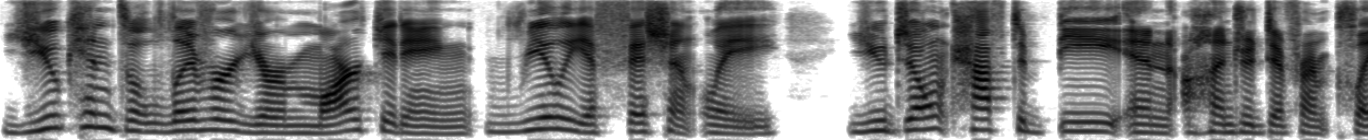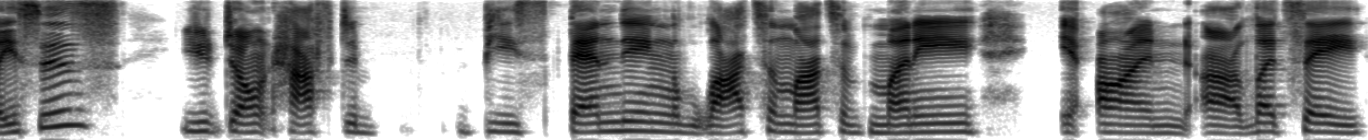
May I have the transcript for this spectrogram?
you can deliver your marketing really efficiently. You don't have to be in a hundred different places. You don't have to be spending lots and lots of money on, uh, let's say,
